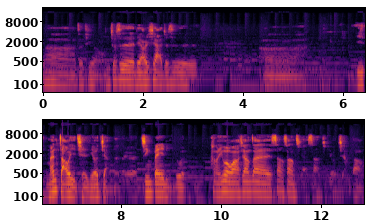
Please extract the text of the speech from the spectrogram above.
那这听友我们就是聊一下，就是呃以蛮早以前有讲的那个金杯理论，因为我好像在上上集还上集有讲到，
